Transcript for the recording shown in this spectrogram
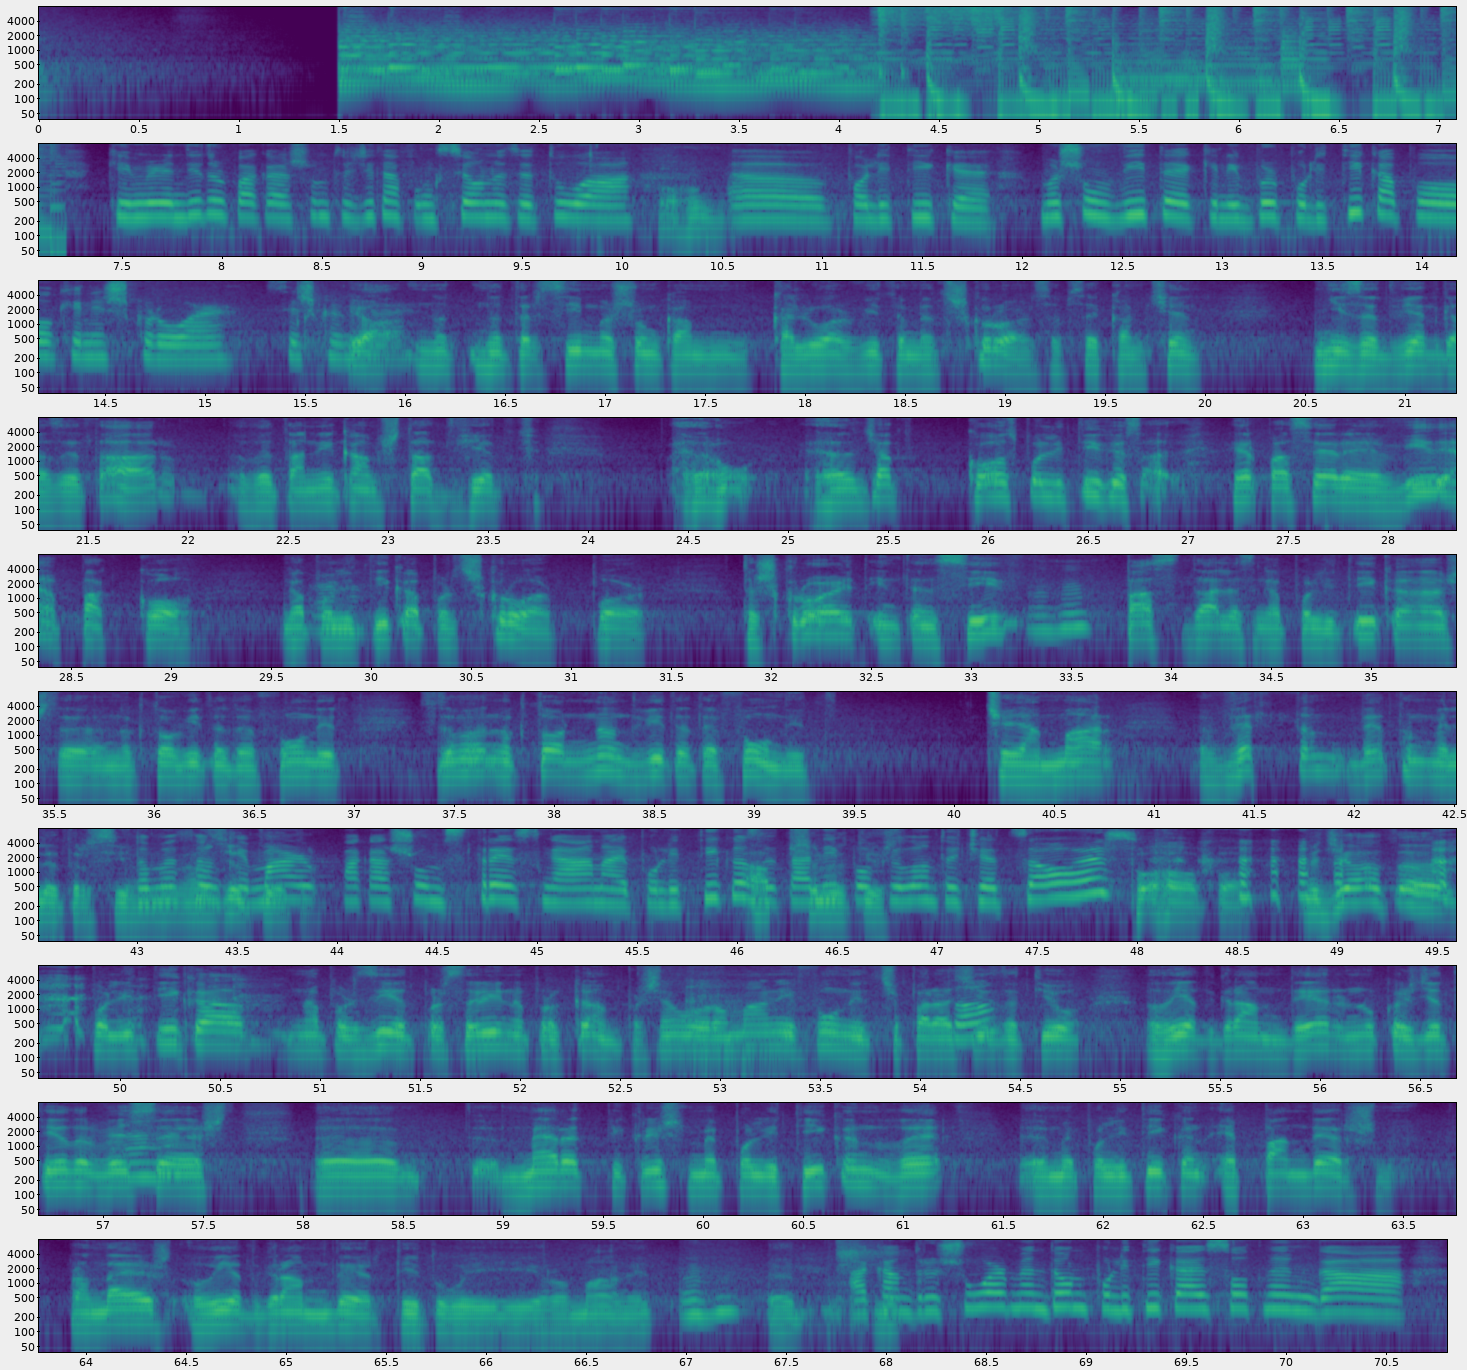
Kemi renditur pak a shumë të gjitha funksionet e tua politike. Më shumë vite keni bërë politikë apo keni shkruar si shkrimtar? Jo, në tërësi më shumë kam kaluar vite me të shkruar, sepse kam qenë 20 vjet gazetar dhe tani kam 7 vjet Edhe gjatë kohës së politikës, herë pas here e vidhja pak kohë nga politika për të shkruar, por të shkruarit intensiv pas daljes nga politika është në këto vitet e fundit, sidomos në këto nëntë vitet e fundit, që jam marrë vet Vetëm me letërsi. Domethënë, ke marrë pak a shumë stres nga ana e politikës dhe tani po fillon të qetësohesh? Po, po. Megjithatë politika na përzihet përsëri nëpër këmbë. Për shembull romani i fundit që paraqitët ju, 10 gram nder, nuk është gjë tjetër, veçse është merret pikërisht me politikën dhe me politikën e pandershme. Prandaj është dhjetë gram nder titulli i romanit. A ka ndryshuar mendon politika e sotme nga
